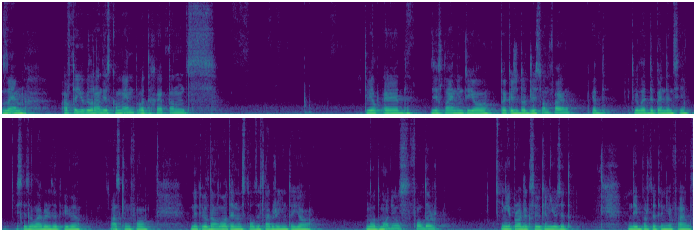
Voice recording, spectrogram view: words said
then after you will run this command what happens it will add this line into your package.json file add it will add dependency. This is the library that we were asking for. And it will download and install this library into your node modules folder in your project so you can use it and import it in your files.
